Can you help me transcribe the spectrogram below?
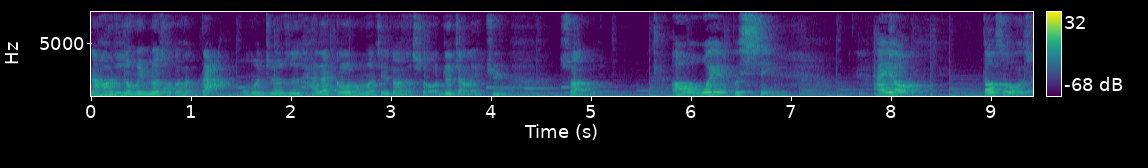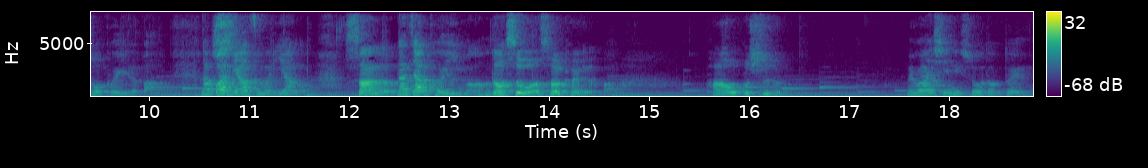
然后其实我们也没有吵得很大，我们就是还在沟通的阶段的时候，你就讲了一句“算了”。哦，我也不行。还有，都是我的错，可以了吧？那不然你要怎么样？算了。那这样可以吗？都是我的错，可以了吧？好了，我不适合。没关系，你说的都对。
